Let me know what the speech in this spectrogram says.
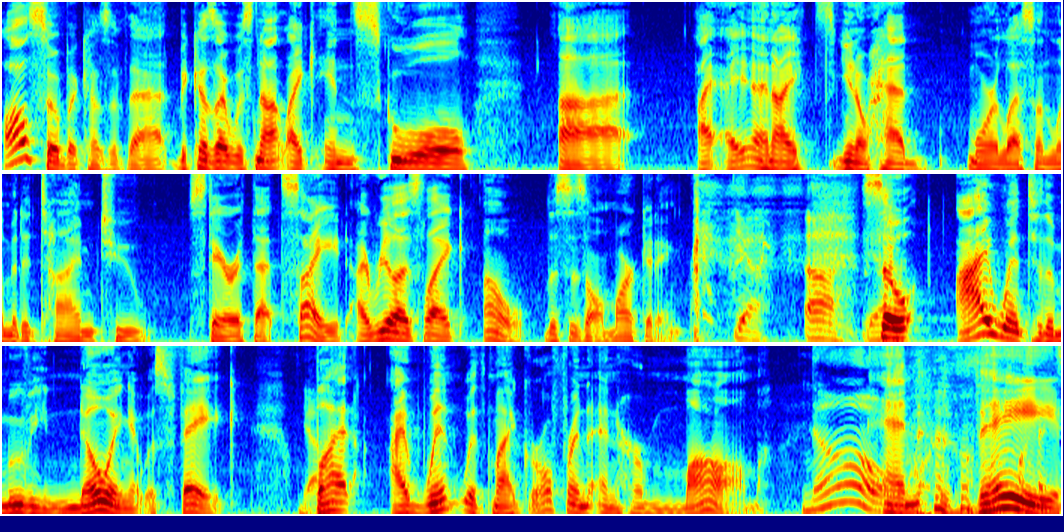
also because of that, because I was not like in school, uh, I, I and I, you know, had more or less unlimited time to stare at that site. I realized like, oh, this is all marketing. Yeah. Ah, yeah. So I went to the movie knowing it was fake, but I went with my girlfriend and her mom, no. and they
